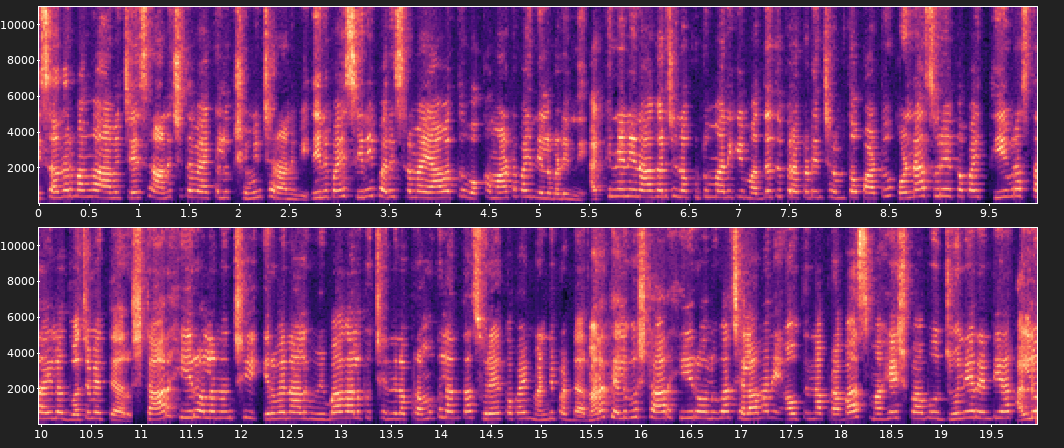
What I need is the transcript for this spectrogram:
ఈ సందర్భంగా ఆమె చేసిన అనుచిత వ్యాఖ్యలు క్షమించరానివి. దీనిపై సినీ పరిశ్రమ యావత్తు ఒక్క మాటపై నిలబడింది. అక్కినేని నాగార్జున కుటుంబానికి మద్దతు ప్రకటించడంతో పాటు కొండా సురేఖపై తీవ్ర స్థాయిలో ధ్వజమెత్తారు. స్టార్ హీరోల నుంచి ఇరవై నాలుగు విభాగాలకు చెందిన ప్రముఖులంతా సురేఖపై మండిపడ్డారు. మన తెలుగు స్టార్ హీరోలుగా చలామణి అవుతున్న ప్రభాస్ మహేష్ బాబు జూనియర్ ఎన్టీఆర్ అల్లు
